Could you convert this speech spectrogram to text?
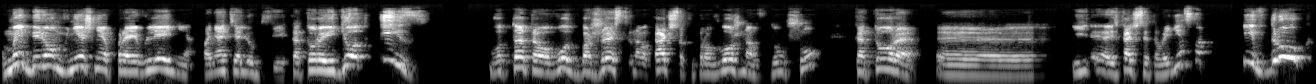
Мы берем внешнее проявление понятия любви, которое идет из вот этого вот божественного качества, которое вложено в душу, которое э, э, из качества этого единства, и вдруг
